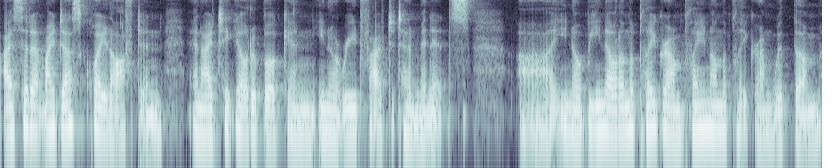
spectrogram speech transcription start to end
I sit at my desk quite often and I take out a book and, you know, read five to 10 minutes. Uh, you know, being out on the playground, playing on the playground with them,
